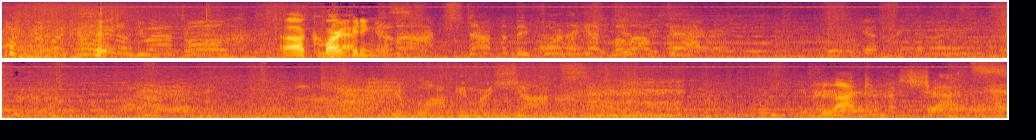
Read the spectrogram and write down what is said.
torpedoes, you assholes. Ah, crap. Marketing us. Shots. You're blocking the shots.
